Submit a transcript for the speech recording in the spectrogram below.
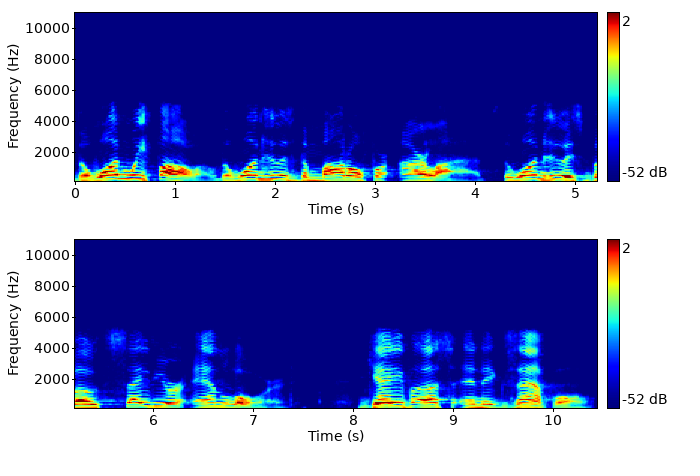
the one we follow, the one who is the model for our lives, the one who is both Savior and Lord, gave us an example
